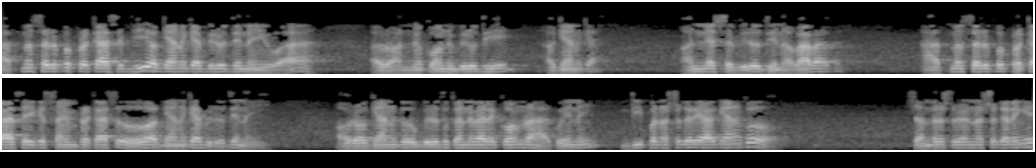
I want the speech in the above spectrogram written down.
आत्मस्वरूप प्रकाश भी अज्ञान का विरोधी नहीं हुआ, और अन्य कौन विरोधी है? अज्ञान का। अन्य से विरोधी न अभाव आत्मस्वरूप प्रकाश एक स्वयं प्रकाश हो, अज्ञान का विरोधी नहीं। और अज्ञान को विरोध करने वाले कौन रहा? कोई नहीं। दीप नष्ट करे अज्ञान को। चंद्र सूर्य नष्ट करेंगे।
